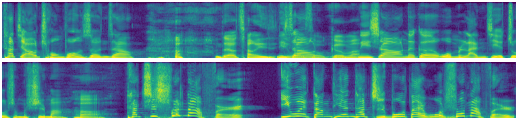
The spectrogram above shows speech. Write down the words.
他讲要重逢的时候，你知道，都要唱一你知道首歌吗？你知道那个我们兰姐做什么事吗？啊，她吃酸辣粉儿，因为当天他直播带货酸辣粉儿，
